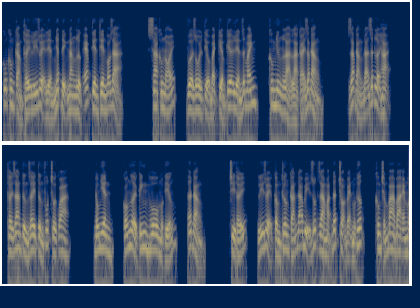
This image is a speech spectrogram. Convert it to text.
cũng không cảm thấy lý duệ liền nhất định năng lực ép tiên tiên võ giả. Xa không nói, vừa rồi tiểu bạch kiểm kia liền rất mãnh, không nhưng là là cái giáp đẳng. Giáp đẳng đã rất lợi hại. Thời gian từng giây từng phút trôi qua. Đông nhiên, có người kinh hô một tiếng, ất đẳng. Chỉ thấy, lý duệ cầm thương cán đã bị rút ra mặt đất trọn vẹn một thước ba ba m,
